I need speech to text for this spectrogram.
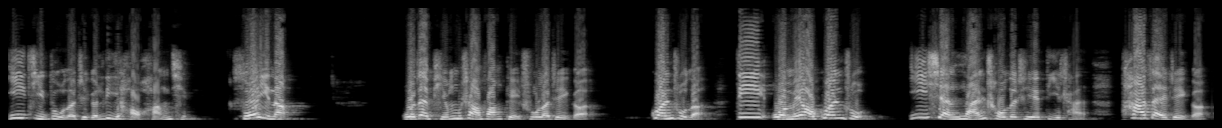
一季度的这个利好行情。所以呢。我在屏幕上方给出了这个关注的，第一，我们要关注一线蓝筹的这些地产，它在这个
